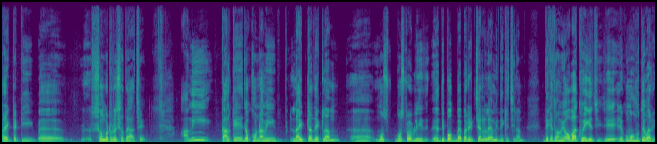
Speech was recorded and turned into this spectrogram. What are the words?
আরেকটা কি সংগঠনের সাথে আছে। আমি কালকে যখন আমি লাইভটা দেখলাম মোস্ট মোস্ট প্রবলি দীপক ব্যাপারের চ্যানেলে আমি দেখেছিলাম। দেখে তো আমি অবাক হয়ে গেছি যে এরকমও হতে পারে,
